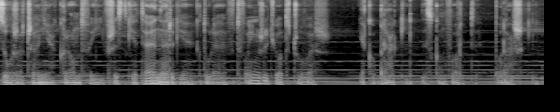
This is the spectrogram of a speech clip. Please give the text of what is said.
złorzeczenia, klątwy i wszystkie te energie, które w Twoim życiu odczuwasz jako braki, dyskomforty, porażki.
